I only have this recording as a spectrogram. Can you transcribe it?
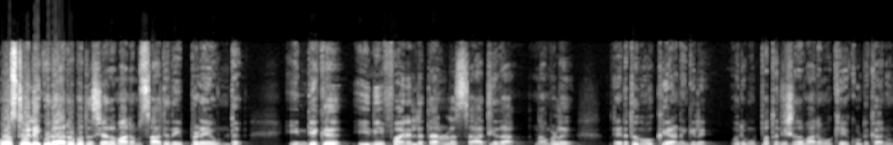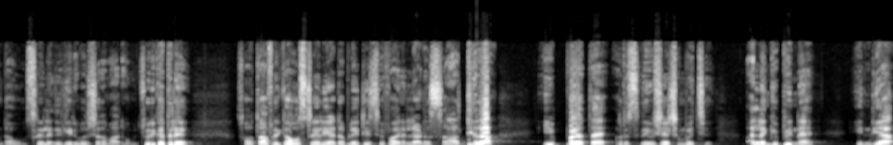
ഓസ്ട്രേലിയക്ക് ഒരു അറുപത് ശതമാനം സാധ്യത ഇപ്പോഴേ ഉണ്ട്. ഇന്ത്യയ്ക്ക് ഇനി ഫൈനലിലെത്താനുള്ള സാധ്യത നമ്മൾ എടുത്തു നോക്കുകയാണെങ്കിൽ ഒരു മുപ്പത്തഞ്ച് ശതമാനമൊക്കെ കൊടുക്കാനുണ്ടാവും. ശ്രീലങ്കയ്ക്ക് ഇരുപത് ശതമാനവും. ചുരുക്കത്തിൽ South Africa Australia W T C ഫൈനലിലാണ് സാധ്യത. ഇപ്പോഴത്തെ ഒരു സ്ഥിതിവിശേഷം വെച്ച് അല്ലെങ്കിൽ പിന്നെ ഇന്ത്യ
